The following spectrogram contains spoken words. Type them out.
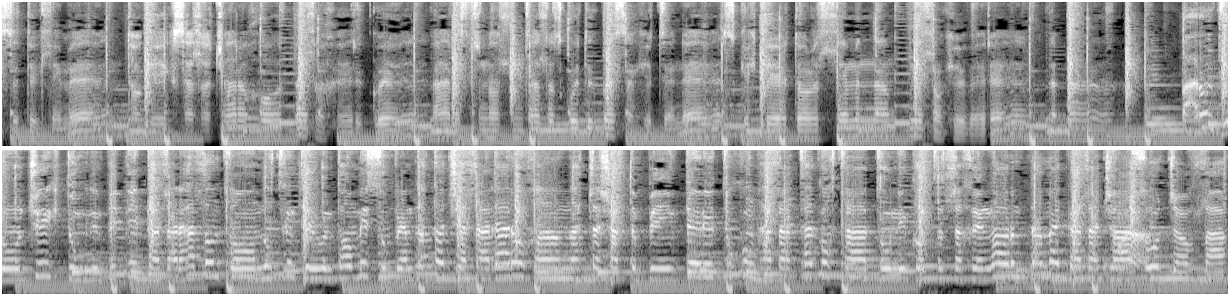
сэтгэлэмэн Тогийг салгаж харахуд байлгах хэрэггүй. Араас ч олон залуус гүйдэг байсан хизэнээс. Гэхдээ дурлалын нам нэлон хിവэрэ Баруун зүүн чих дүнгэн бидний талаар халуун зүүн. Нүцгэн тэрвэн томми супрем дотоод шалаараа рухан атла шалтан бин дээр зөвхөн халаа. Цаг хугацаа түүний коцлохын оронд намайг алаачаа. Сууж авлаа.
